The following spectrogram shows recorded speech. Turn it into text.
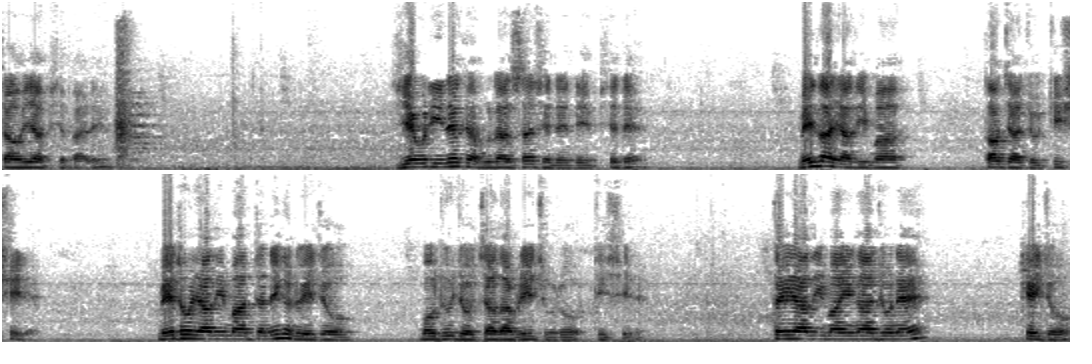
တောင်ရက်ဖြစ်ပါတယ်ယေဝဒီနဲ့ကမူလဆန်းရှင်တဲ့နေ့ဖြစ်တယ်မေဃရာသီမှာတောက်ကြကြတည်ရှိတယ်မေထောရာသီမှာတနင်္ဂနွေကျိုး ဗုဒ္ဓကျိုးဇာတာပတိကျိုးတို့တည်ရှိတယ်တေရာသီမှာအင်္ဂါကျိုးနဲ့ခေကျိုး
